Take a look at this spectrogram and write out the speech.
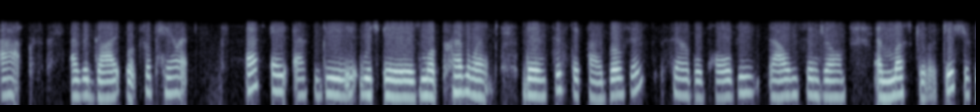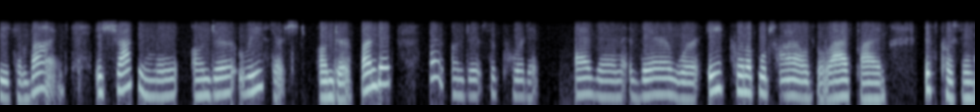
acts as a guidebook for parents FASD, which is more prevalent than cystic fibrosis, cerebral palsy, Down syndrome, and muscular dystrophy combined, is shockingly under researched, underfunded, and under supported. As in, there were eight clinical trials the last time this person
